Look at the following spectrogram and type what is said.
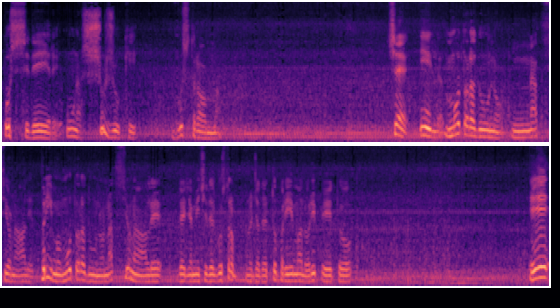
possedere una Suzuki V-Strom c'è il motoraduno nazionale, primo motoraduno nazionale degli amici del vostro, l'ho già detto prima, lo ripeto, e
